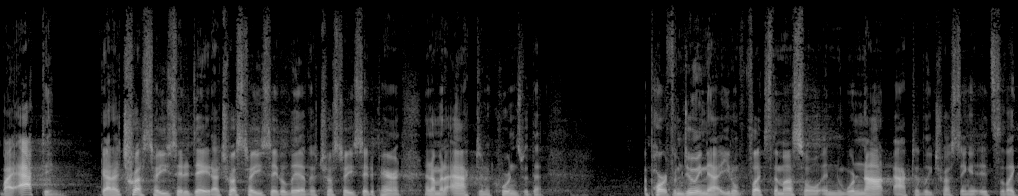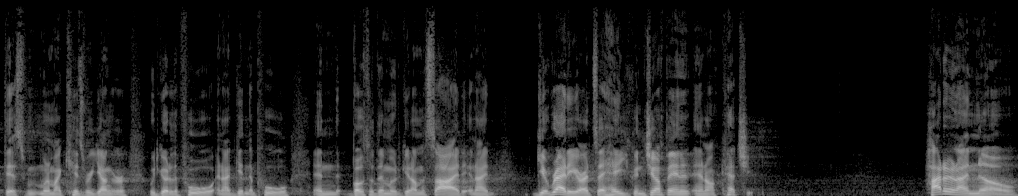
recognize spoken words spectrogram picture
by acting. God, I trust how you say to date. I trust how you say to live. I trust how you say to parent, and I'm going to act in accordance with that. Apart from doing that, you don't flex the muscle, and we're not actively trusting it. It's like this. When my kids were younger, we'd go to the pool, and I'd get in the pool, and both of them would get on the side, and I'd get ready, or I'd say, hey, you can jump in, and I'll catch you. How did I know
